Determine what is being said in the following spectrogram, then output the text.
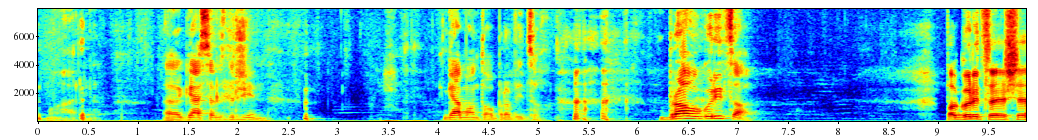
marja. Uh, ga se vzdržim. Ga imam to pravico. Bravo, Gorica. Pa Gorica je še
